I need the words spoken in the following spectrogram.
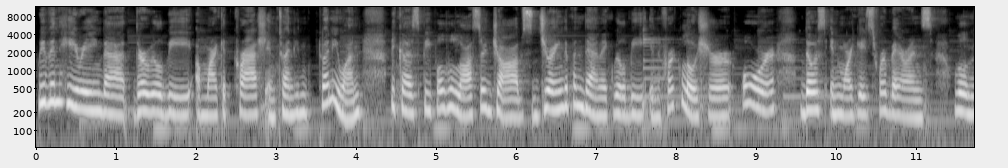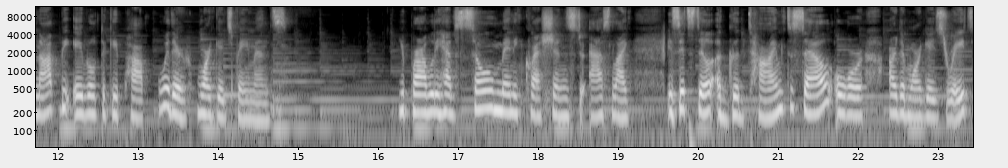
We've been hearing that there will be a market crash in 2021 because people who lost their jobs during the pandemic will be in foreclosure or those in mortgage forbearance will not be able to keep up with their mortgage payments. You probably have so many questions to ask like, is it still a good time to sell or are the mortgage rates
